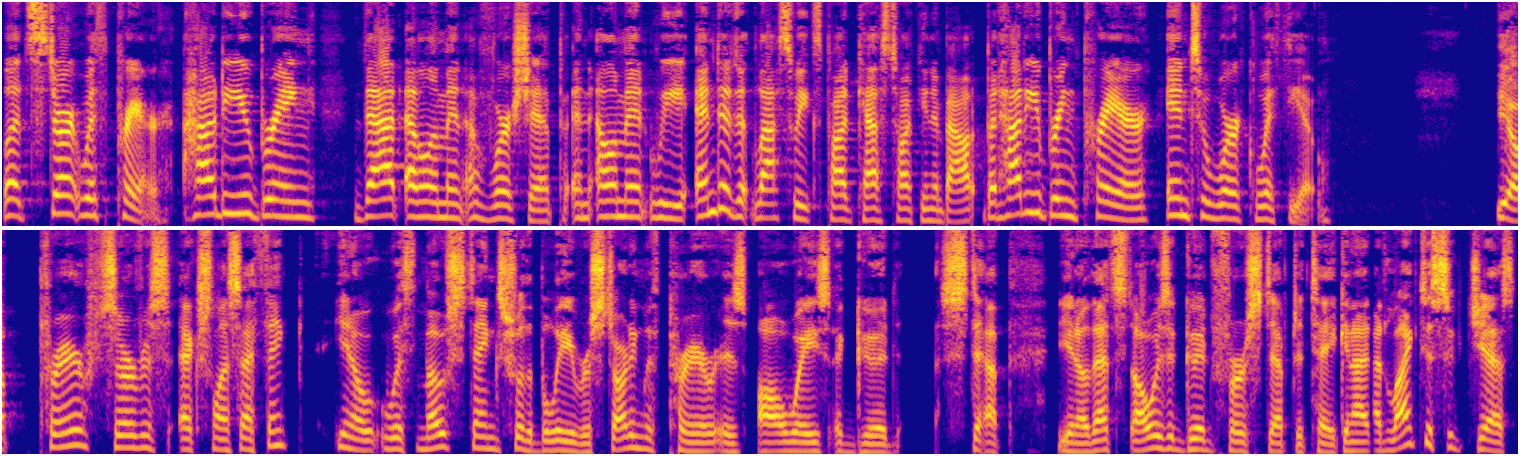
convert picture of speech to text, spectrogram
Let's start with prayer. How do you bring that element of worship, an element we ended last week's podcast talking about, but how do you bring prayer into work with you? Yeah, prayer, service, excellence. I think, you know, with most things for the believer, starting with prayer is always a good step. You know, that's always a good first step to take. And I'd like to suggest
